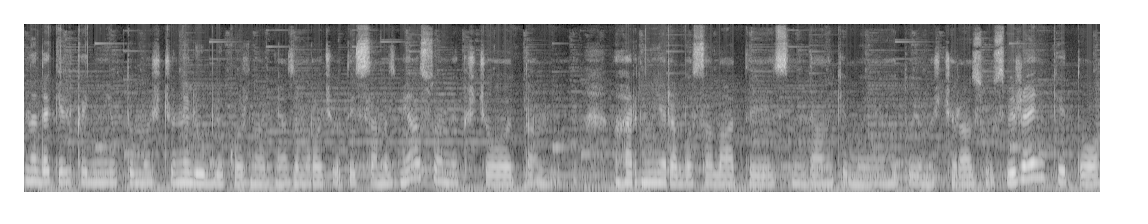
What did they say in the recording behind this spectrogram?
на декілька днів, тому що не люблю кожного дня заморочуватись саме з м'ясом. Якщо там гарнір або салати, сніданки ми готуємо щоразу свіженькі, то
